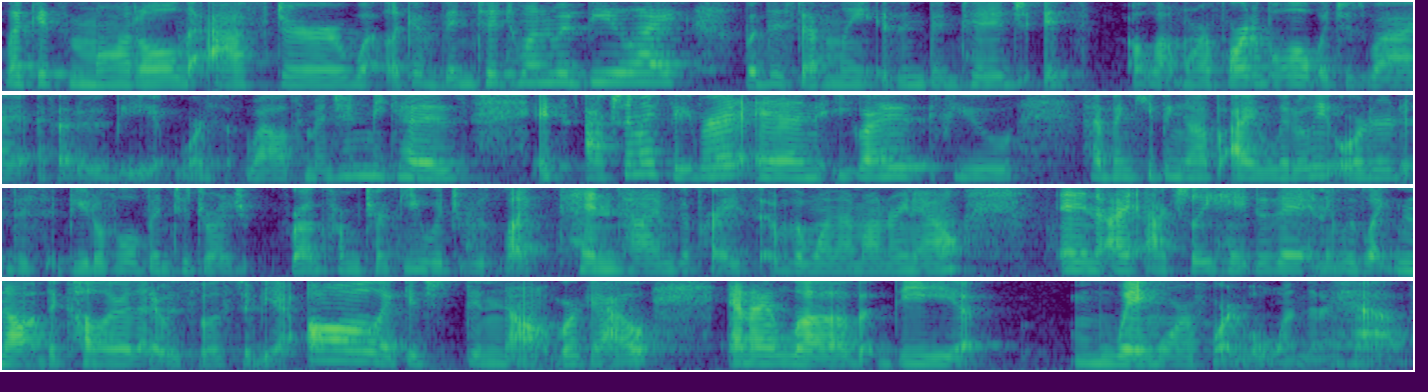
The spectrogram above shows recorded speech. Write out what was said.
like it's modeled after what like a vintage one would be like, but this definitely isn't vintage. It's a lot more affordable, which is why I thought it would be worthwhile to mention because it's actually my favorite. And you guys, if you have been keeping up, I literally ordered this beautiful vintage rug from Turkey, which was like 10 times the price of the one I'm on right now. And I actually hated it, and it was like not the color that it was supposed to be at all. Like it just did not work out. And I love the way more affordable one that I have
